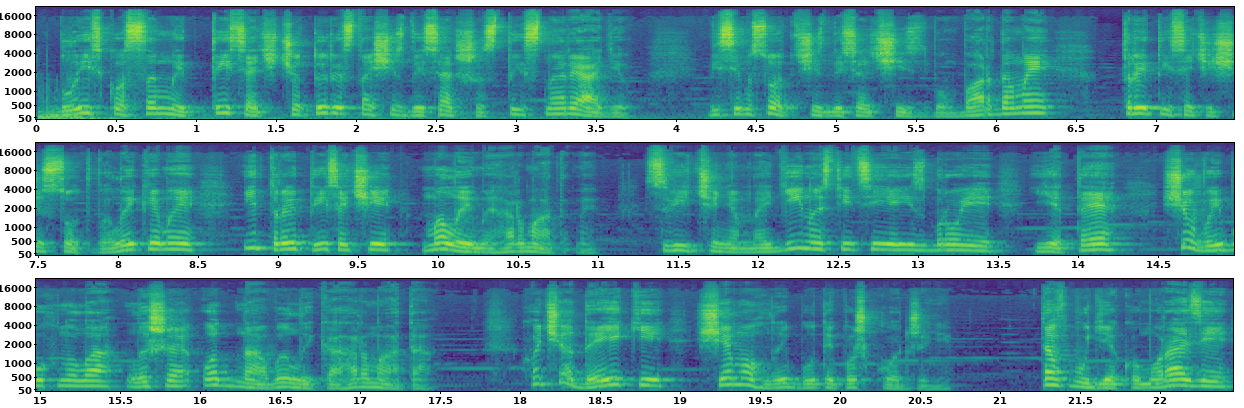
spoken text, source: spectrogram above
близько 7466 снарядів, 866 бомбардами, 3600 великими і 3000 малими гарматами. Свідченням надійності цієї зброї є те, що вибухнула лише одна велика гармата, хоча деякі ще могли бути пошкоджені. Та в будь-якому разі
